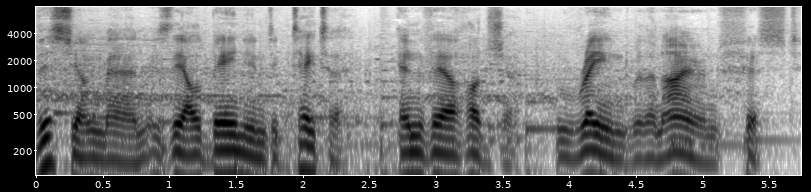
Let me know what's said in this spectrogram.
This young man is the Albanian dictator, Enver Hoxha. who reigned with an iron fist.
